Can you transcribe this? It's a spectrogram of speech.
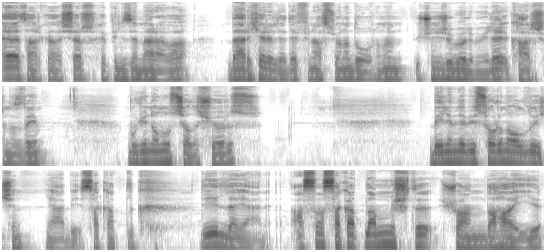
Evet arkadaşlar hepinize merhaba. Berker ile Definasyona Doğru'nun 3. bölümüyle karşınızdayım. Bugün omuz çalışıyoruz. Belimde bir sorun olduğu için ya bir sakatlık değil de yani aslında sakatlanmıştı şu an daha iyi.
